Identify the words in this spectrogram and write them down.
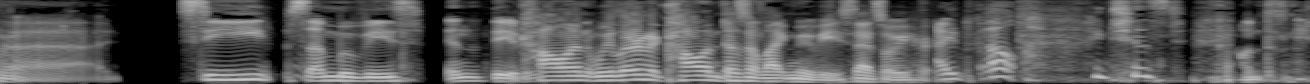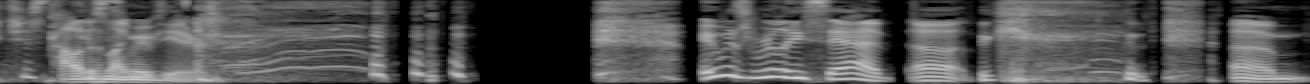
uh, see some movies in the theater. Colin, we learned that Colin doesn't like movies. That's what we heard. I well, I just, Colin, doesn't- I just, Colin doesn't like movie theaters. it was really sad. Uh, the, um,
